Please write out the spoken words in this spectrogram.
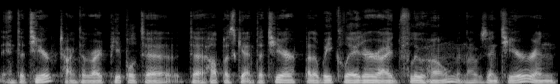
into TIRR, talking to the right people to, to help us get into TIRR. But a week later, I flew home and I was in TIRR and,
